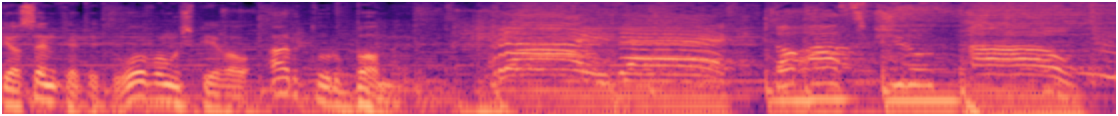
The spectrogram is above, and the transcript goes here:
Piosenkę tytułową śpiewał Artur Bomer. Rajdek to as wśród aut.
